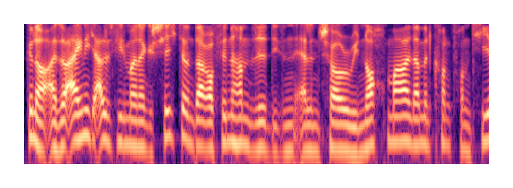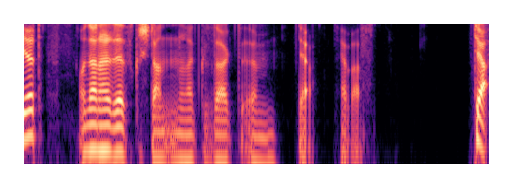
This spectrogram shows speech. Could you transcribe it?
Genau, also eigentlich alles wie in meiner Geschichte und daraufhin haben sie diesen Alan Showery nochmal damit konfrontiert und dann hat er das gestanden und hat gesagt, ähm, ja, er war's. Tja,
